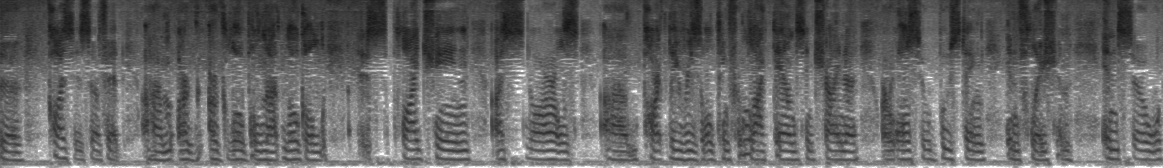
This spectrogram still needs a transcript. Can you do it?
the causes of it um, are, are global, not local. Supply chain uh, snarls, um, partly resulting from lockdowns in China, are also boosting inflation. And so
